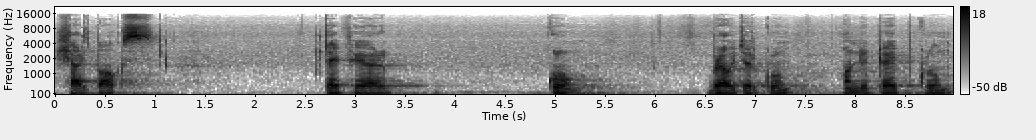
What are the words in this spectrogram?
search box type here chrome browser chrome only type chrome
